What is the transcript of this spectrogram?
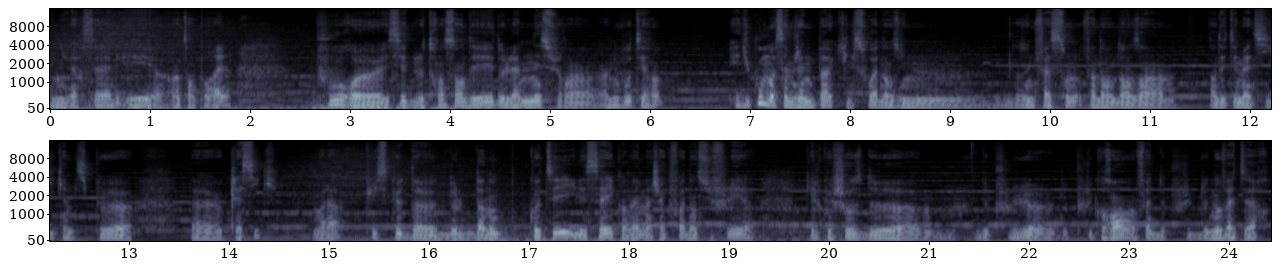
universels et intemporels, pour essayer de le transcender, de l'amener sur un, nouveau terrain. Et du coup moi ça me gêne pas qu'il soit dans une dans une façon, enfin dans, dans un dans des thématiques un petit peu classiques voilà, puisque d'un autre côté, il essaye quand même à chaque fois d'insuffler euh, quelque chose de, euh, euh, de plus grand, en fait, de plus de novateur.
